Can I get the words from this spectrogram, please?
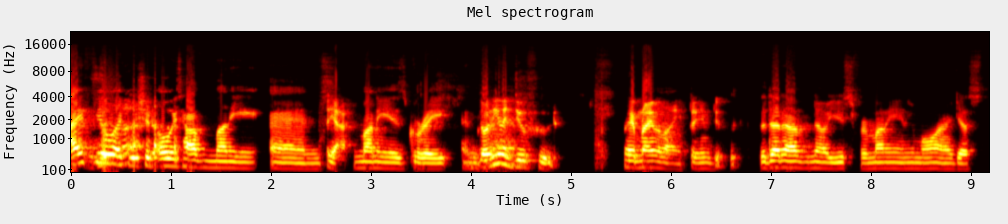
I feel like we should always have money, and Yeah. money is great. And Don't even do food. I'm not even lying. Don't even do food. the dead have no use for money anymore. I guess.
